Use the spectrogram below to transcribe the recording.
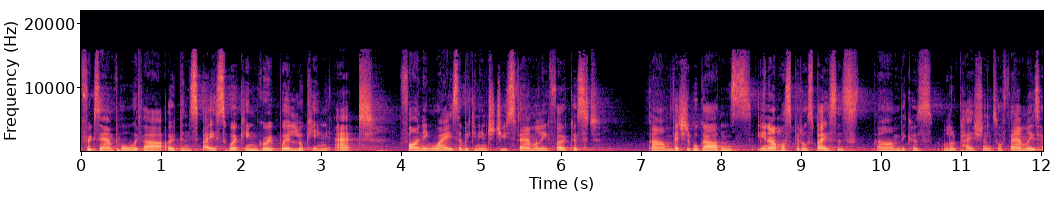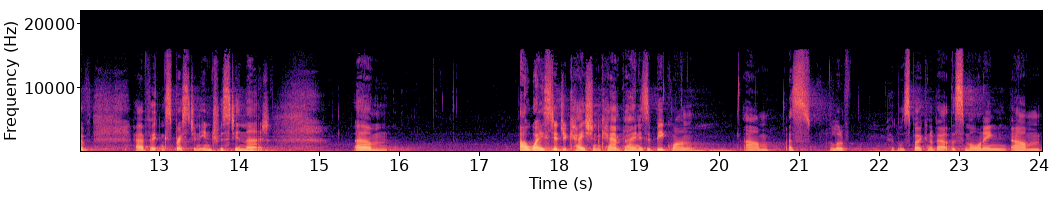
for example, with our open space working group, we're looking at finding ways that we can introduce family focused um, vegetable gardens in our hospital spaces um, because a lot of patients or families have, have expressed an interest in that. Um, our waste education campaign is a big one, um, as a lot of people have spoken about this morning. Um,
